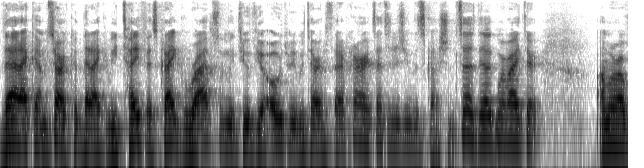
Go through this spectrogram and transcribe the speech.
that I can, I'm sorry, could, that I could be typhus? Could I grab something too if you owe to me with That's an interesting discussion. It says the Gemara right there. This that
